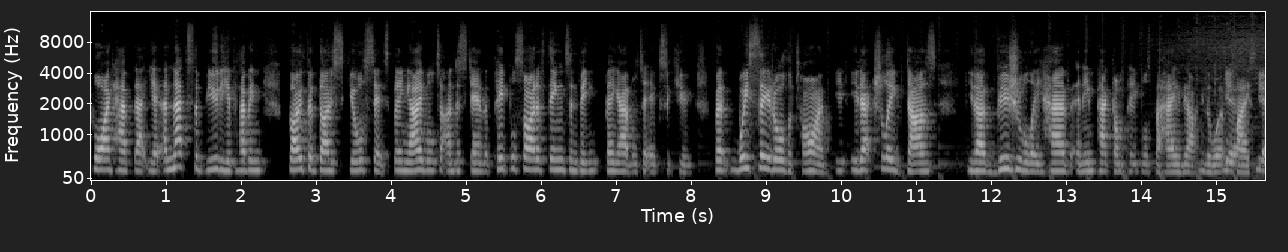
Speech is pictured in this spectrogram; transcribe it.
quite have that yet. And that's the beauty of having both of those skill sets, being able to understand the people side of things and being being able to execute. But we see it all the time. It, it actually does you know, visually have an impact on people's behaviour in the workplace. Yeah,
